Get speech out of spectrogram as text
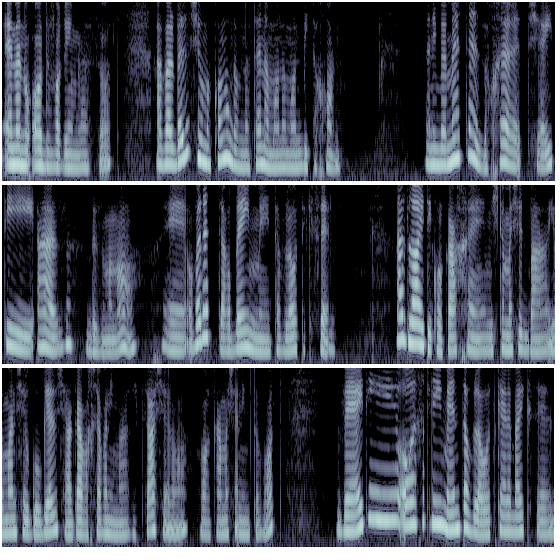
אין לנו עוד דברים לעשות, אבל באיזשהו מקום הוא גם נותן המון המון ביטחון. אני באמת אה, זוכרת שהייתי אז, בזמנו, אה, עובדת הרבה עם אה, טבלאות אקסל. אז לא הייתי כל כך משתמשת ביומן של גוגל, שאגב, עכשיו אני מעריצה שלו, כבר כמה שנים טובות, והייתי עורכת לי מעין טבלאות כאלה באקסל,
